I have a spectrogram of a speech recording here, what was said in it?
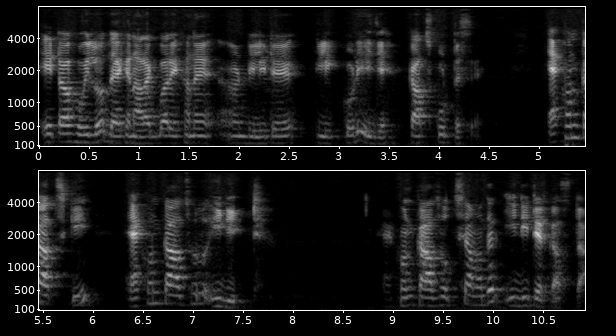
এটা হইল, দেখেন আরেকবার এখানে ডিলিটে ক্লিক করি, এই যে কাজ করতেছে। এখন কাজ কি? এখন কাজ হলো এডিট এখন কাজ হচ্ছে আমাদের এডিটের কাজটা।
